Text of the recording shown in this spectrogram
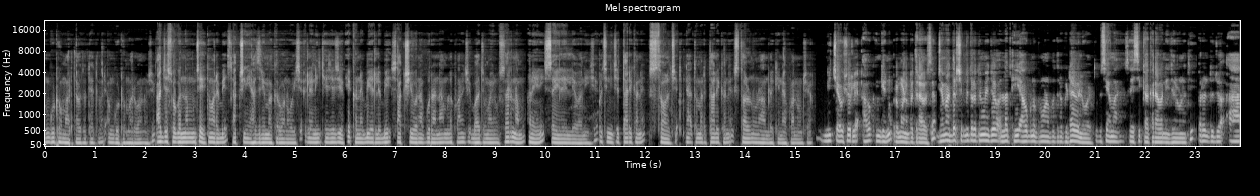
અંગૂઠો મારતા હો, તો ત્યાં તમારે અંગૂઠો મારવાનો છે. આ જે સોગંદનામું છે તમારે બે સાક્ષીની હાજરીમાં કરવાનું હોય છે. એટલે નીચે જે છે, એક અને બે એટલે બે સાક્ષીઓના પૂરા નામ લખવાનું છે. બાજુમાં એનું સરનામું અને એની સહી લઈ લેવાની છે. પછી નીચે તારીખ અને સ્થળ છે. ત્યાં તમારે તારીખ અને સ્થળનું નામ લખી નાખવાનું છે. નીચે આવશો એટલે આવક અંગેનું પ્રમાણપત્ર આવશે. જેમાં દર્શક મિત્રો, તમે જો અલગથી આવકનું પ્રમાણપત્ર કઢાવેલું હોય, તો પછી એમાં સહી સિક્કા કરાવવાની જરૂર નથી. પરંતુ જો આ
